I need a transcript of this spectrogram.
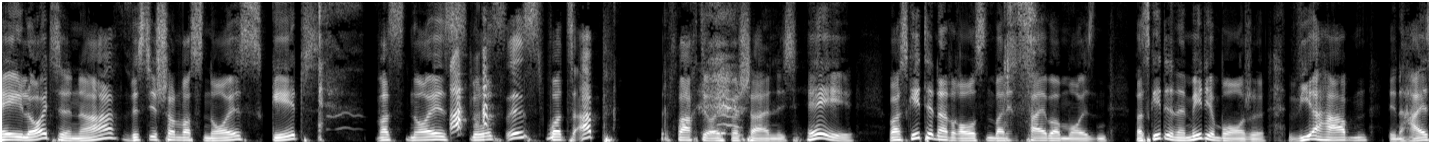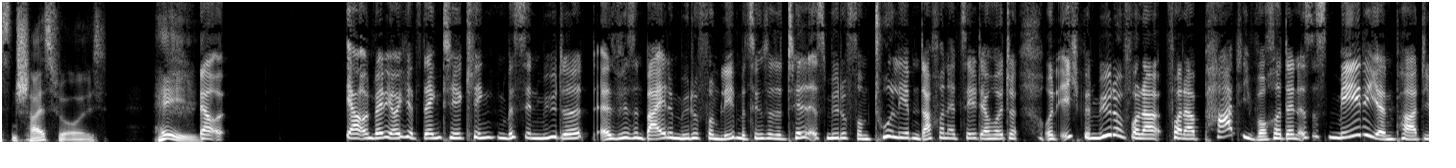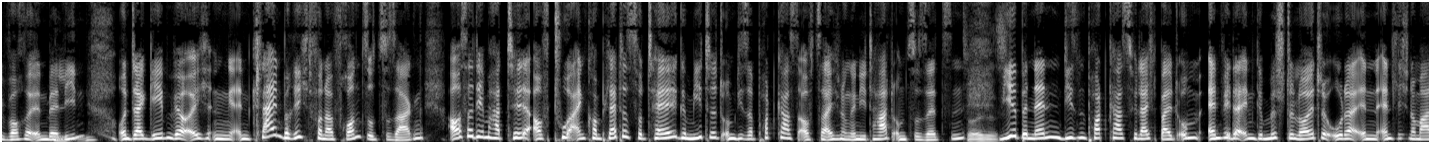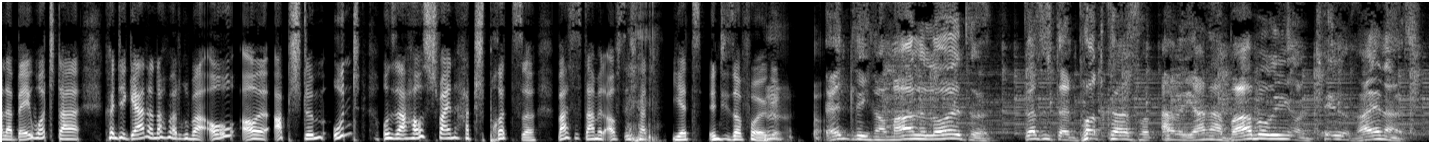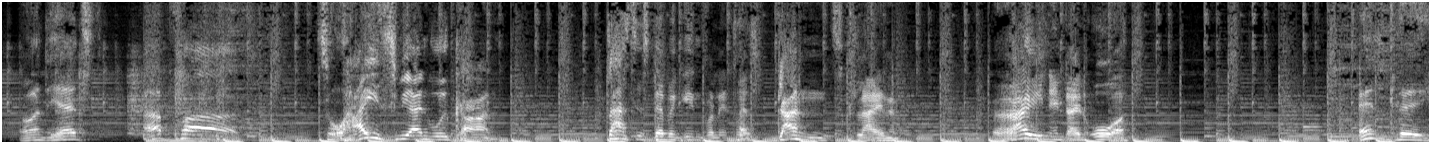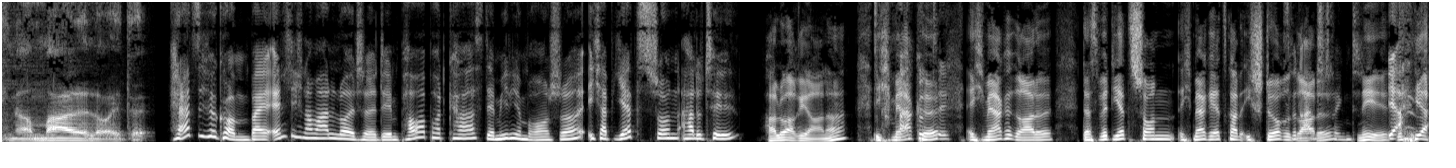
Hey Leute, na, wisst ihr schon, was Neues geht? Was Neues los ist? What's up? Fragt ihr euch wahrscheinlich. Hey, was geht denn da draußen bei den Cybermäusen? Was geht in der Medienbranche? Wir haben den heißen Scheiß für euch. Hey. Ja, ja, und wenn ihr euch jetzt denkt, Till klingt ein bisschen müde, also wir sind beide müde vom Leben, beziehungsweise Till ist müde vom Tourleben, davon erzählt er heute. Und ich bin müde von einer, von einer Partywoche, denn es ist Medienpartywoche in Berlin. Mhm. Und da geben wir euch einen, einen kleinen Bericht von der Front sozusagen. Außerdem hat Till auf Tour ein komplettes Hotel gemietet, um diese Podcast-Aufzeichnung in die Tat umzusetzen. So wir benennen diesen Podcast vielleicht bald um, entweder in gemischte Leute oder in endlich normaler Baywatch. Da könnt ihr gerne nochmal drüber abstimmen. Und unser Hausschwein hat Sprötze. Was es damit auf sich hat, jetzt in dieser Folge. Endlich normale Leute. Das ist ein Podcast von Ariana Barbary und Till Reiners. Und jetzt Abfahrt. So heiß wie ein Vulkan. Das ist der Beginn von etwas ganz Kleinem. Rein in dein Ohr. Endlich normale Leute. Herzlich willkommen bei Endlich normale Leute, dem Power Podcast der Medienbranche. Ich habe jetzt schon Hallo Till. Hallo Ariana. Ich merke, ich merke gerade, das wird jetzt schon, ich merke jetzt gerade, ich störe gerade. Nee, ja. ja.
